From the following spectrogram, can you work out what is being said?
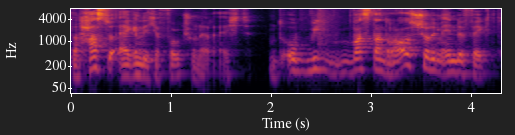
Dann hast du eigentlich Erfolg schon erreicht. Und ob, wie, was dann rausschaut im Endeffekt,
